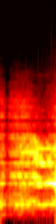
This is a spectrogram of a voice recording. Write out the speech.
Oh.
